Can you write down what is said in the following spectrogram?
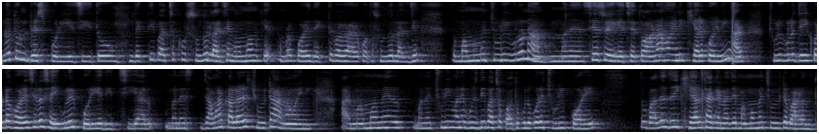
নতুন ড্রেস পরিয়েছি। তো দেখতেই পাচ্ছ খুব সুন্দর লাগছে মাম্মামকে তোমরা পরে দেখতে পাবে আরও কত সুন্দর লাগছে। তো মাম্মামের চুড়িগুলো না মানে শেষ হয়ে গেছে। তো আনা হয়নি, খেয়াল করিনি। আর চুড়িগুলো যেই কটা ঘরে ছিল সেইগুলোই পরিয়ে দিচ্ছি। আর মানে জামার কালারের চুড়িটা আনা হয়নি। আর মাম্মামের মানে চুড়ি মানে বুঝতেই পারছ কতগুলো করে চুড়ি পরে। তো বাজার যেই খেয়াল থাকে না যে মাম্মামের চুড়িটা বাড়ন্ত।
